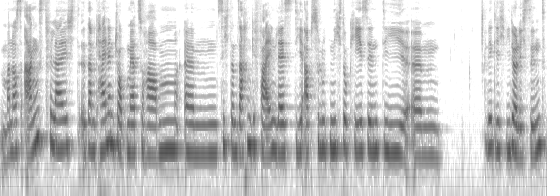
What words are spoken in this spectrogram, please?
man aus Angst vielleicht äh, dann keinen Job mehr zu haben, ähm, sich dann Sachen gefallen lässt, die absolut nicht okay sind, die ähm, wirklich widerlich sind.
